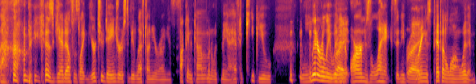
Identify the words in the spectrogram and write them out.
because Gandalf is like, "You're too dangerous to be left on your own. You're fucking coming with me. I have to keep you literally within Right. arm's length." And he Right. brings Pippin along with him,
